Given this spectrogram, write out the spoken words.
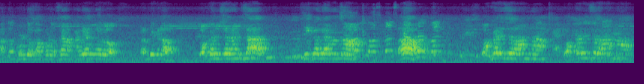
అంతకుముందు ఒకప్పుడు సార్ కళ్యాణ్ గారు. రండి ఇక్కడ. ఒక నిమిషం రండి సార్. శ్రీ కళ్యాణ్ అన్న. ఆ, ఒక్క నిమిషం అన్న. ఒక్క నిమిషం అన్న.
